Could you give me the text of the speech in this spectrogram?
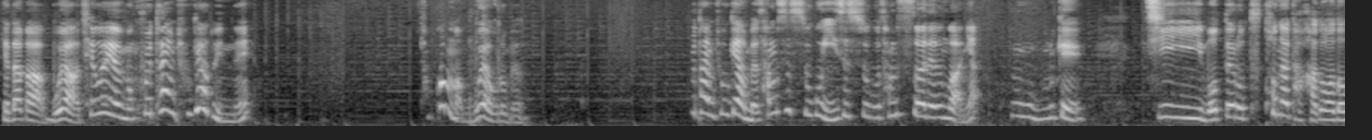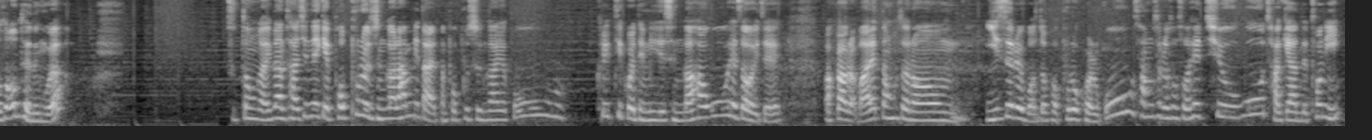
게다가 뭐야 최후의 여명 cool time 초기화도 있네? 잠깐만 뭐야 그러면 쿨타임 초기화면 삼스 쓰고 이스 쓰고 삼스 써야 되는 거 아니야? 이거 뭐 이렇게 지 멋대로 턴을 다 가져와서 써도 되는 거야? 두 턴간 일단 자신에게 buff를 증가를 합니다. 일단 buff 증가하고 critical damage 증가하고 해서 이제 아까 말했던 것처럼 이스를 먼저 buff로 걸고 삼스를 써서 해치우고 자기한테 턴이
